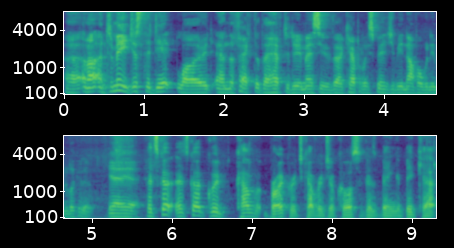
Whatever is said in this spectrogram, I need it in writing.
Uh, and, I, and to me, just the debt load and the fact that they have to do massive uh, capital expenditure be enough. I wouldn't even look at it. Yeah, yeah. It's got it's got good cover, brokerage coverage, of course, because being a big cap.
